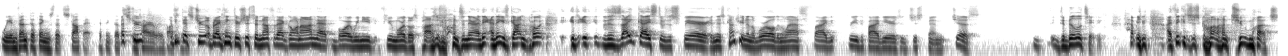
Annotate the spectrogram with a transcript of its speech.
we invent the things that stop it. I think that's, that's true. entirely possible. I think that's true, but I think there's just enough of that going on that boy, we need a few more of those positive ones in there. I think I think it's gotten po- it, it, it, the zeitgeist of despair in this country and in the world in the last five three to five years has just been just debilitating. I mean, I think it's just gone on too much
